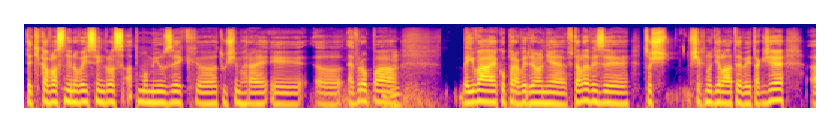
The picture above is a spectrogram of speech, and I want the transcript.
teďka vlastně nový single z Atmo Music, uh, tuším, hraje i uh, Evropa. Mm-hmm. Bejvá jako pravidelně v televizi, což všechno děláte vy, takže uh,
